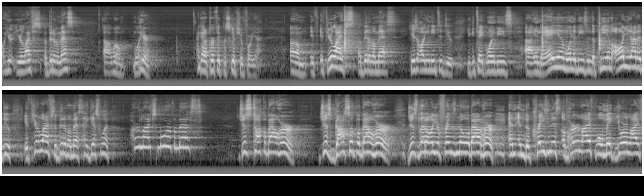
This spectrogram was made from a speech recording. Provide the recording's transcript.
Oh, your, your life's a bit of a mess? Uh, well, well, here, I got a perfect prescription for you. Um, if, if your life's a bit of a mess, here's all you need to do. You can take one of these uh, in the AM, one of these in the PM. All you got to do, if your life's a bit of a mess, hey, guess what? Her life's more of a mess. Just talk about her. Just gossip about her. Just let all your friends know about her. And, and the craziness of her life will make your life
